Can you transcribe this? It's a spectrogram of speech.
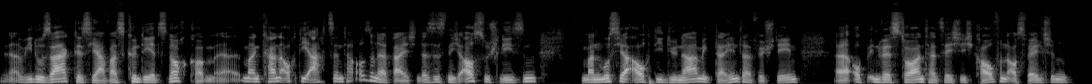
wie du sagtest, ja, was könnte jetzt noch kommen? Man kann auch die 18.000 erreichen. Das ist nicht auszuschließen. Man muss ja auch die Dynamik dahinter verstehen, äh, ob Investoren tatsächlich kaufen, aus welchem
